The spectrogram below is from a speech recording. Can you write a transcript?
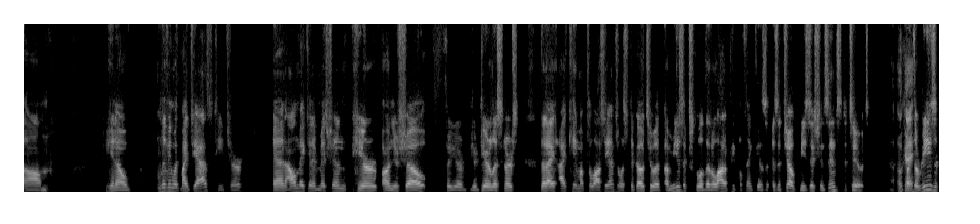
um you know living with my jazz teacher and I'll make an admission here on your show for your your dear listeners that I, I came up to Los Angeles to go to a, a, music school that a lot of people think is, is a joke, Musicians Institute. Okay. But the reason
